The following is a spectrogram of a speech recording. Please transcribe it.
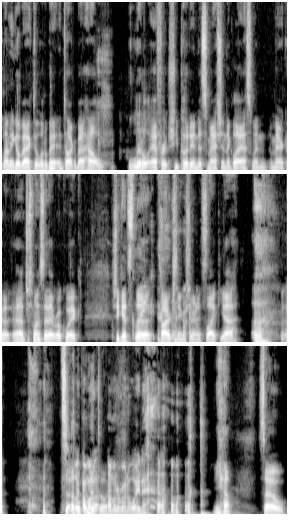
let me go back to a little bit and talk about how little effort she put into smashing the glass when America? I uh, just want to say that real quick. She gets Clink. the fire extinguisher and it's like, yeah. Uh, to like, I'm gonna. I'm gonna run away now. Yeah. So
